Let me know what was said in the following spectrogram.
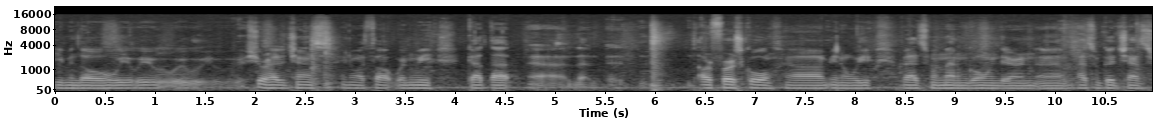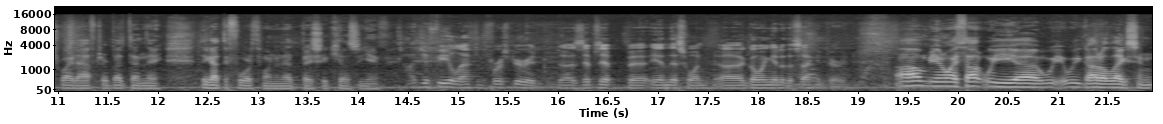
even though we, we, we, we sure had a chance, you know, I thought when we got that, uh, that uh, our first goal, uh, you know, we, we had some momentum going there and uh, had some good chances right after. But then they, they got the fourth one, and that basically kills the game. How'd you feel after the first period, uh, zip zip uh, in this one, uh, going into the second period? Um, you know, I thought we, uh, we we got our legs in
